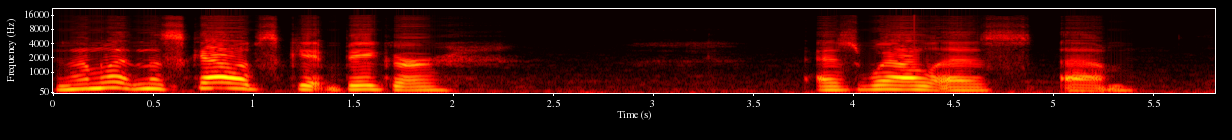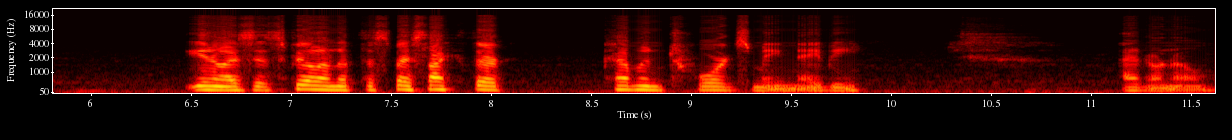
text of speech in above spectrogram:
And I'm letting the scallops get bigger as well as, um, you know, as it's filling up the space, like they're coming towards me maybe. I don't know.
